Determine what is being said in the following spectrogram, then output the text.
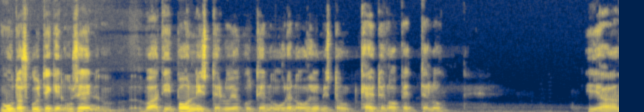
Muutos kuitenkin usein vaatii ponnisteluja, kuten uuden ohjelmiston käytön opettelu. Ja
